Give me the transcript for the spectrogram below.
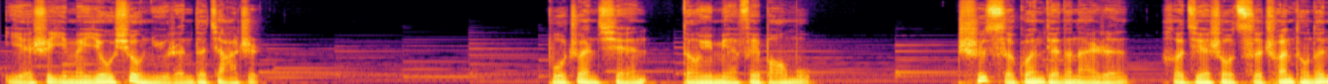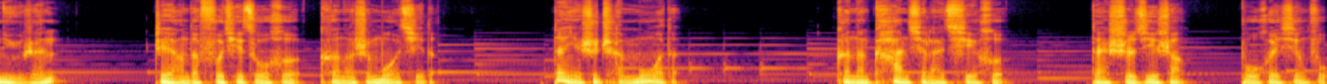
也是一枚优秀女人的价值。不赚钱。等于免费保姆，持此观点的男人和接受此传统的女人，这样的夫妻组合可能是默契的，但也是沉默的，可能看起来契合，但实际上不会幸福。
